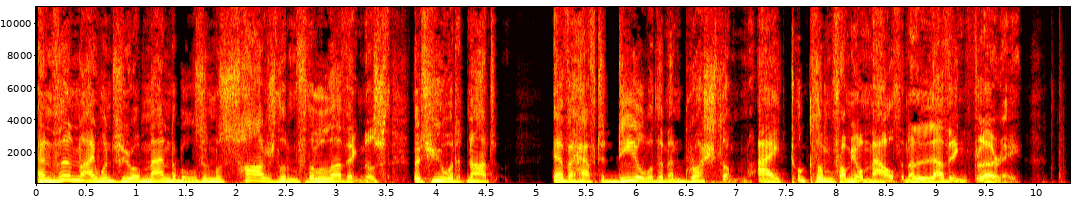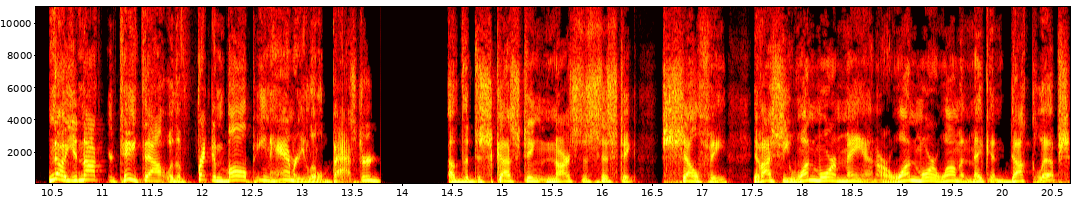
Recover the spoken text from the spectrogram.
and then I went to your mandibles and massaged them for the lovingness that you would not ever have to deal with them and brush them. I took them from your mouth in a loving flurry. No, you knocked your teeth out with a frickin' ball peen hammer, you little bastard. Of the disgusting, narcissistic selfie. If I see one more man or one more woman making duck lips,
